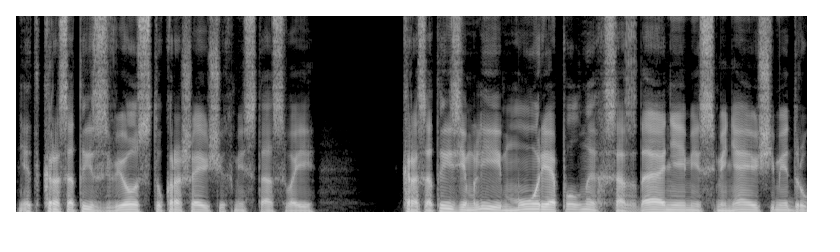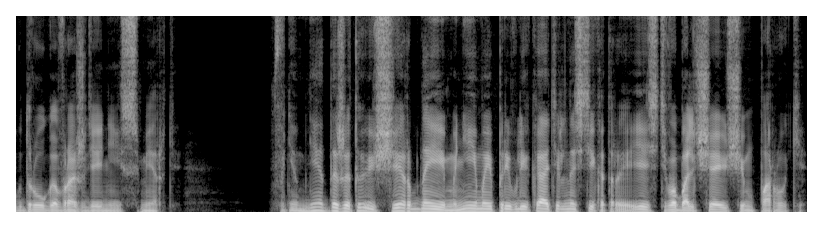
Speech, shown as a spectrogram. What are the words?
нет красоты звезд, украшающих места свои, красоты земли и моря, полных созданиями, сменяющими друг друга в рождении и смерти. В нем нет даже той ущербной и мнимой привлекательности, которая есть в обольщающем пороке.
